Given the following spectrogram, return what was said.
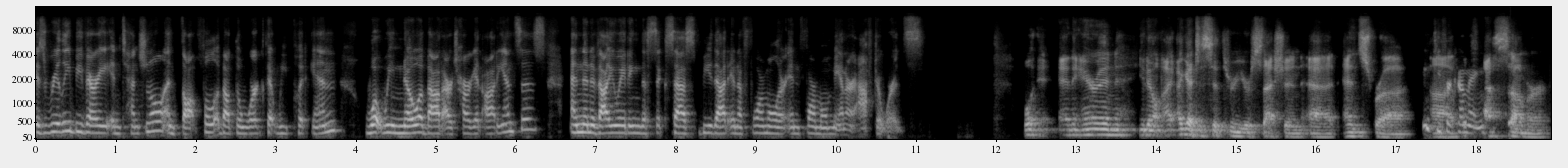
is really be very intentional and thoughtful about the work that we put in, what we know about our target audiences, and then evaluating the success, be that in a formal or informal manner afterwards. Well, and Aaron, you know, I, I got to sit through your session at NSPRA Thank you for uh, coming. last summer,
